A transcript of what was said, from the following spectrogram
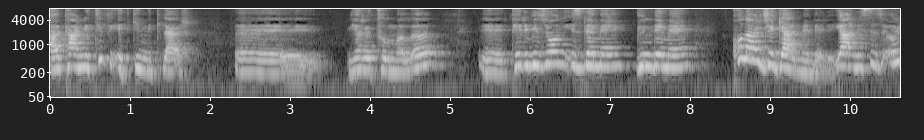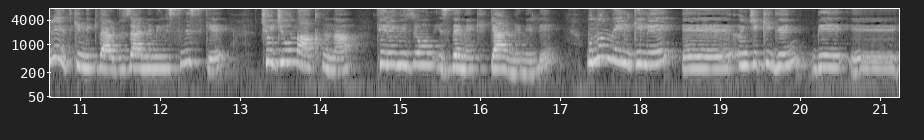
alternatif etkinlikler e, yaratılmalı. E, televizyon izleme, gündeme kolayca gelmemeli. Yani siz öyle etkinlikler düzenlemelisiniz ki çocuğun aklına televizyon izlemek gelmemeli. Bununla ilgili e, önceki gün bir e,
